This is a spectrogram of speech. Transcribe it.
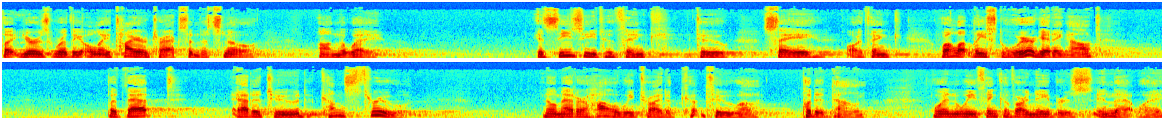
but yours were the only tire tracks in the snow on the way. It's easy to think, to say, or think, well, at least we're getting out. But that attitude comes through no matter how we try to, to uh, put it down when we think of our neighbors in that way.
